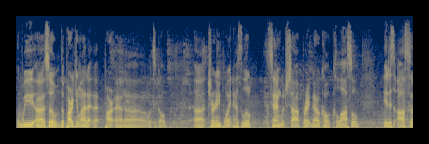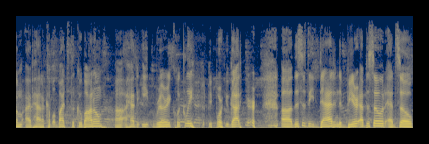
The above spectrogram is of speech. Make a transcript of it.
We uh, so the parking lot at, at, par- at uh, what's it called? Uh, Turning Point has a little sandwich shop right now called Colossal. It is awesome. I've had a couple bites of the cubano. Uh, I had to eat very quickly before you got here. Uh, this is the dad into beer episode, and so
